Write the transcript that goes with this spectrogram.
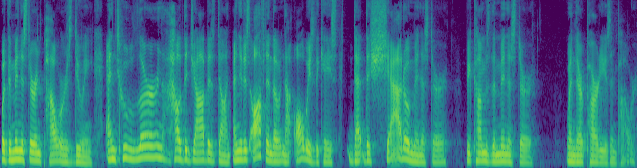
what the minister in power is doing and to learn how the job is done. And it is often, though not always the case, that the shadow minister becomes the minister when their party is in power.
